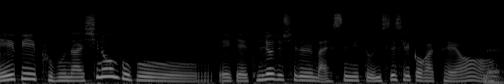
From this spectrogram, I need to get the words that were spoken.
예비 부부나 신혼 부부에게 들려주실 말씀이 또 있으실 것 같아요. 네.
